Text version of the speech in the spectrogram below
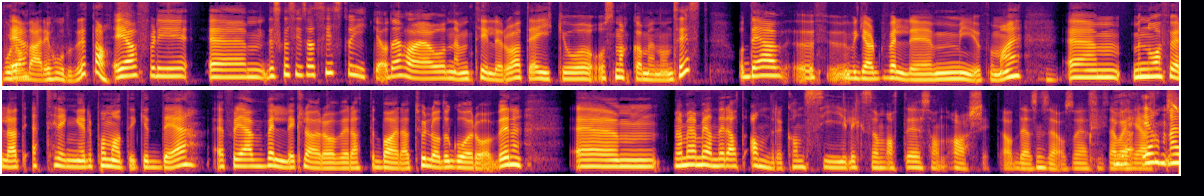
hvordan Ja. det er i hodet ditt, da. Ja, fordi um, det skal sies at sist så gikk jeg, og det har jeg jo nevnt tidligere òg, at jeg gikk jo og snakka med noen sist. Og det uh, hjalp veldig mye for meg. Um, men nå føler jeg at jeg trenger på en måte ikke det, eh, fordi jeg er veldig klar over at det bare er tull, og det går over. Um, Ja, men jeg mener at andre kan si liksom at det er sånn ah, shit, ja, det syns jeg også. Jeg syns jeg var helt ja, nei,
